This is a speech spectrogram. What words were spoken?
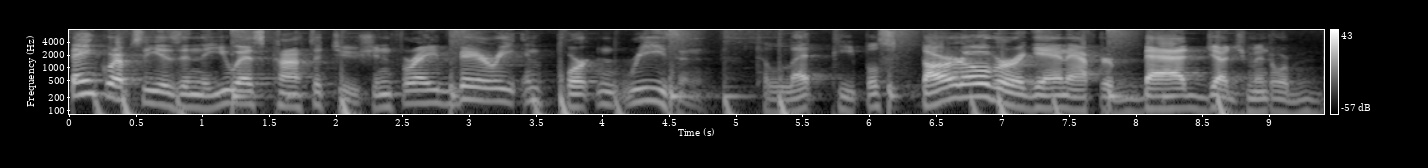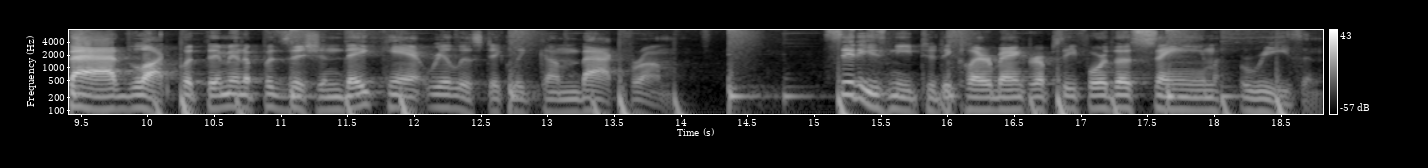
Bankruptcy is in the U.S. Constitution for a very important reason to let people start over again after bad judgment or bad luck put them in a position they can't realistically come back from. Cities need to declare bankruptcy for the same reason.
